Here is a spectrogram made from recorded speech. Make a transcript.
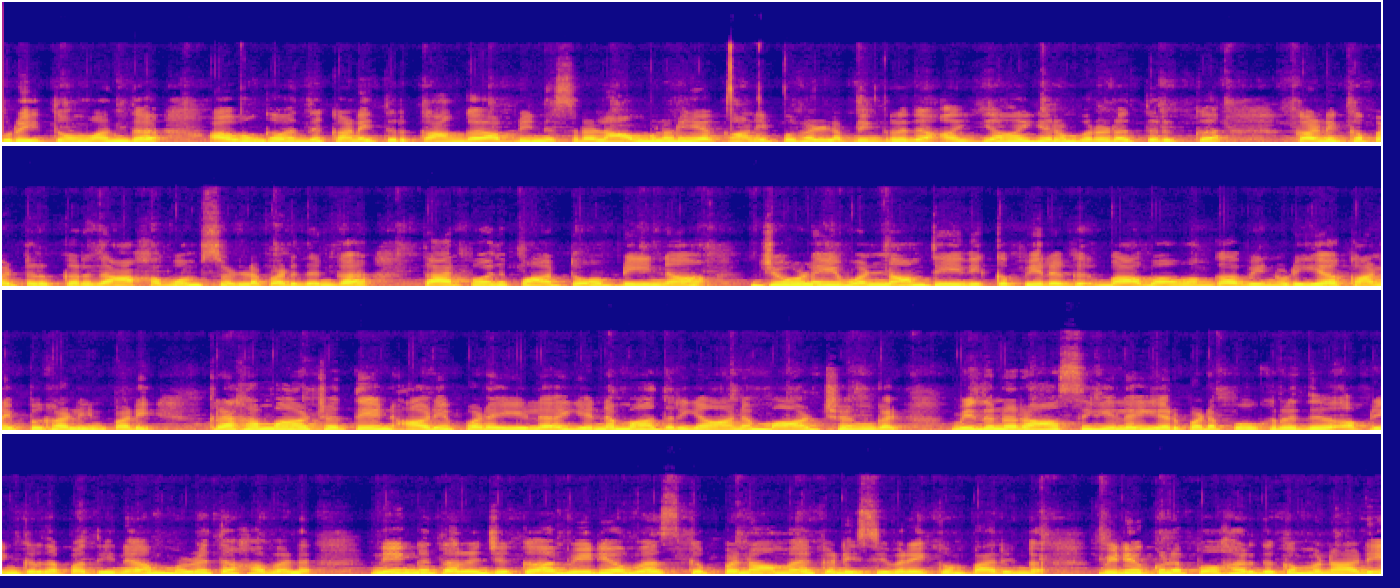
குறித்தும் வந்து அவங்க வந்து கணித்திருக்காங்க அப்படின்னு சொல்லலாம். அவங்களுடைய கணிப்புகள் அப்படிங்கிறது ஐயாயிரம் வருடத்திற்கு கணிக்கப்பட்டிருக்கிறதாகவும் சொல்லப்படுதுங்க. தற்போது பார்த்தோம் அப்படின்னா ஜூலை ஒன்றாம் தேதிக்கு பிறகு பாபா வங்காவினுடைய கணிப்புகளின்படி கிரக மாற்றத்தின் அடிப்படையில் என்ன மாதிரியான மாற்றங்கள் மிதுன ராசியில் ஏற்பட போகிறது அப்படிங்கிறத பற்றின முழு தகவலை நீங்கள் தெரிஞ்சுக்க வீடியோவை ஸ்கிப் பண்ணாமல் கடைசி வரைக்கும் பாருங்கள் வீடியோக்குள்ளே போகிறதுக்கு முன்னாடி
